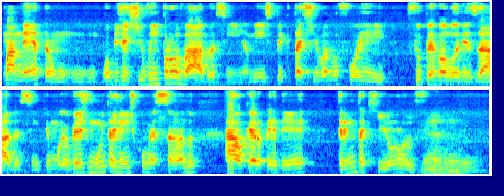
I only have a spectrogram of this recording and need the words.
uma meta, um, um, objetivo improvável. Assim, a minha expectativa não foi super valorizada. Assim, eu vejo muita gente começando, ah, eu quero perder 30 quilos. Uhum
